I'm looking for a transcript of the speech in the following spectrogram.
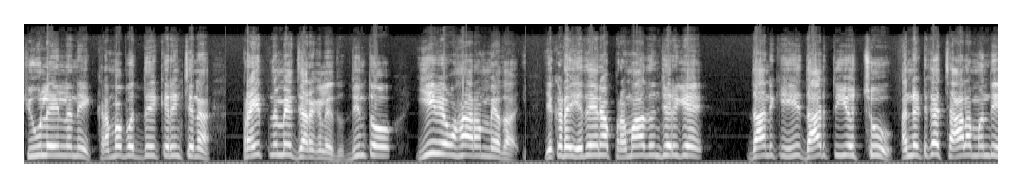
క్యూ లైన్లని క్రమబద్ధీకరించిన ప్రయత్నమే జరగలేదు. దీంతో ఈ వ్యవహారం మీద ఇక్కడ ఏదైనా ప్రమాదం జరిగే దానికి దారి తీయొచ్చు అన్నట్టుగా చాలామంది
